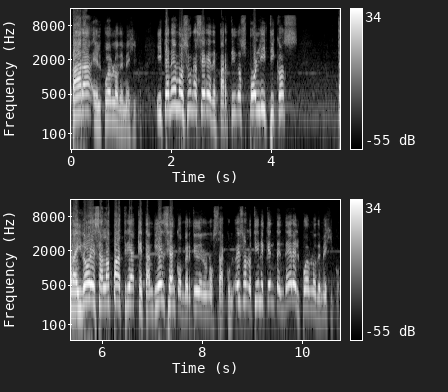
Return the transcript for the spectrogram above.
para el pueblo de México. Y tenemos una serie de partidos políticos traidores a la patria que también se han convertido en un obstáculo. Eso lo tiene que entender el pueblo de México.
